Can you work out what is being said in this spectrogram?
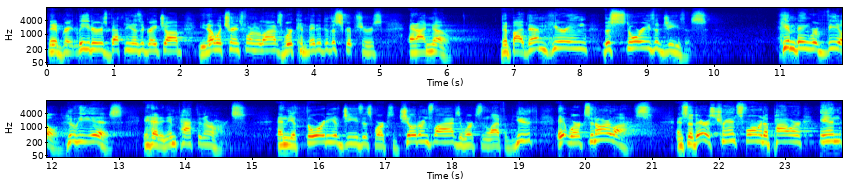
they have great leaders. Bethany does a great job. You know what transformed their lives? We're committed to the Scriptures. And I know that by them hearing the stories of Jesus, Him being revealed, who He is, it had an impact in their hearts. And the authority of Jesus works in children's lives, it works in the life of youth, it works in our lives. And so there is transformative power in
